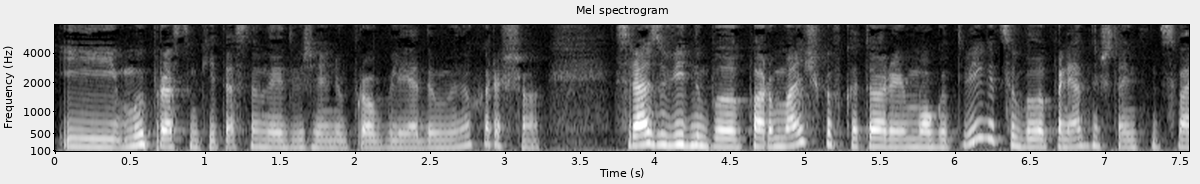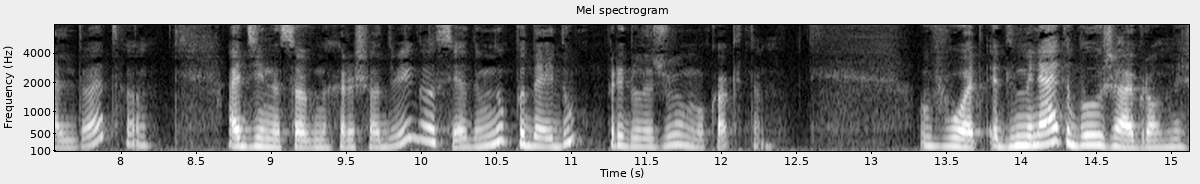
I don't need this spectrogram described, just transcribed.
и мы просто какие-то основные движения пробовали. Я думаю, ну, хорошо. Сразу видно было пару мальчиков, которые могут двигаться, было понятно, что они танцевали до этого. Один особенно хорошо двигался, я думаю, ну, подойду, предложу ему как-то. Вот, и для меня это был уже огромный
